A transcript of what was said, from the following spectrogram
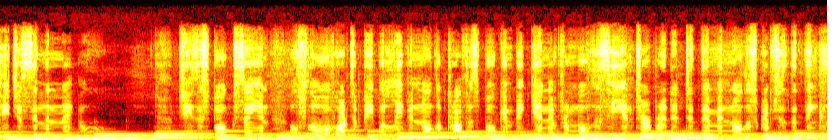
teach us in the name. Jesus spoke, saying, Oh, slow of heart to be believing all the prophets spoken, beginning from Moses, he interpreted to them in all the scriptures the things,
